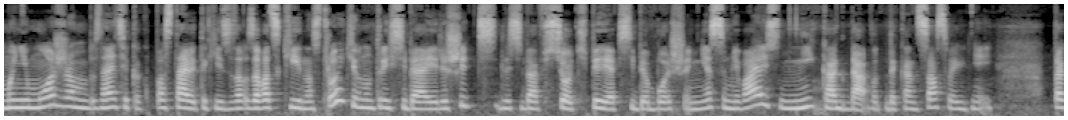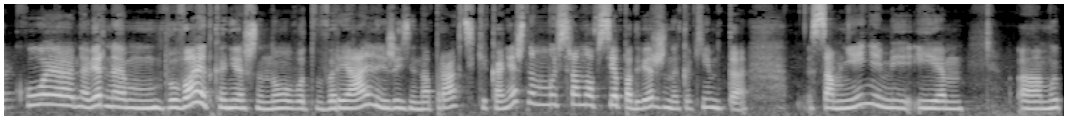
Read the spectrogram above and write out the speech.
мы не можем, знаете, как поставить такие заводские настройки внутри себя и решить для себя все, теперь я в себе больше не сомневаюсь никогда, вот до конца своих дней. Такое, наверное, бывает, конечно, но вот в реальной жизни, на практике, конечно, мы все равно все подвержены каким-то сомнениями, и э, мы,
